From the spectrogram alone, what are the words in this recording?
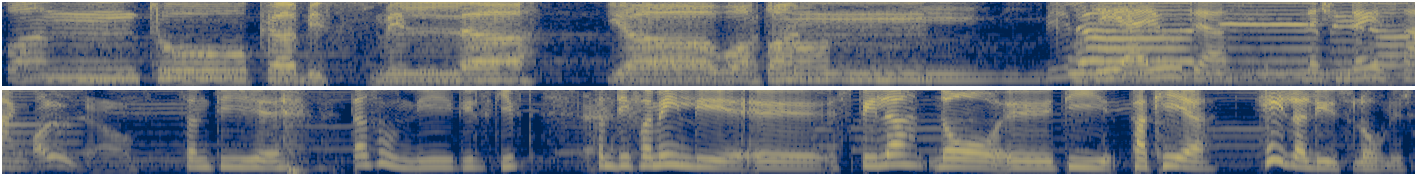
صنتك بسم الله يا وطن og det er jo deres nationalsang, som de, øh, der tog den lige et lille skift, som de formentlig øh, spiller, når øh, de parkerer helt og lidt ulovligt.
